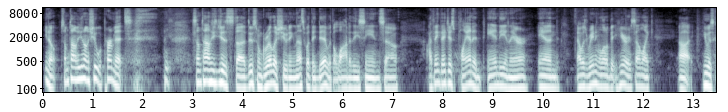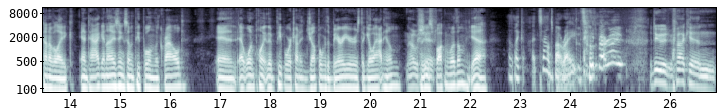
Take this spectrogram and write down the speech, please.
you know, sometimes you don't shoot with permits. sometimes you just uh, do some guerrilla shooting. That's what they did with a lot of these scenes. So I think they just planted Andy in there, and I was reading a little bit here. It sounded like uh, he was kind of like antagonizing some people in the crowd. And at one point, the people were trying to jump over the barriers to go at him. Oh, 'cause He was fucking with them. Yeah, I was like, that sounds about right. It sounds about right. Dude, fucking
